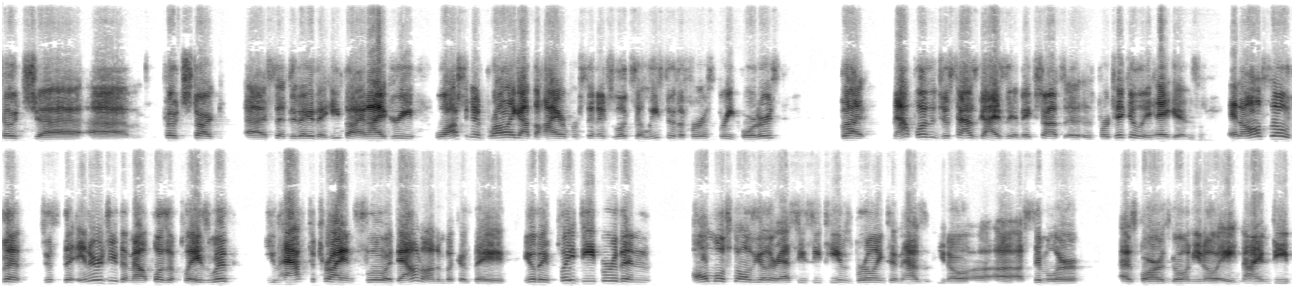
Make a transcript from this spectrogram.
Coach uh, um, Coach Stark uh, said today that he thought, and I agree, Washington probably got the higher percentage looks at least through the first three quarters, but Mount Pleasant just has guys that make shots, uh, particularly Higgins, and also that just the energy that Mount Pleasant plays with. You have to try and slow it down on them because they, you know, they play deeper than almost all the other SEC teams. Burlington has, you know, a, a similar as far as going, you know, eight nine deep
